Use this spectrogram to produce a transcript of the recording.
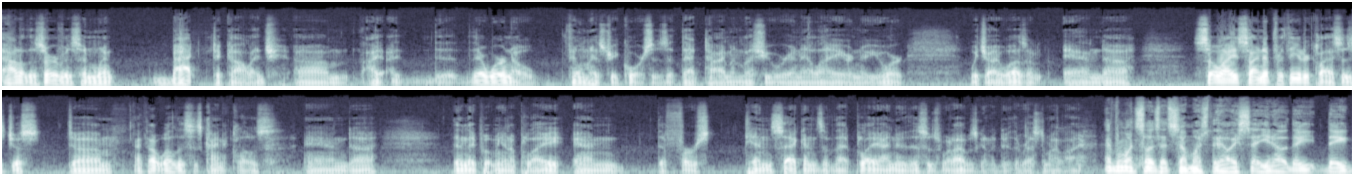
out of the service and went back to college, um, I, I th- there were no film history courses at that time unless you were in L.A. or New York, which I wasn't, and uh, so I signed up for theater classes. Just um, I thought, well, this is kind of close, and uh, then they put me in a play, and the first ten seconds of that play, I knew this is what I was going to do the rest of my life. Everyone says that so much. They always say, you know, they they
